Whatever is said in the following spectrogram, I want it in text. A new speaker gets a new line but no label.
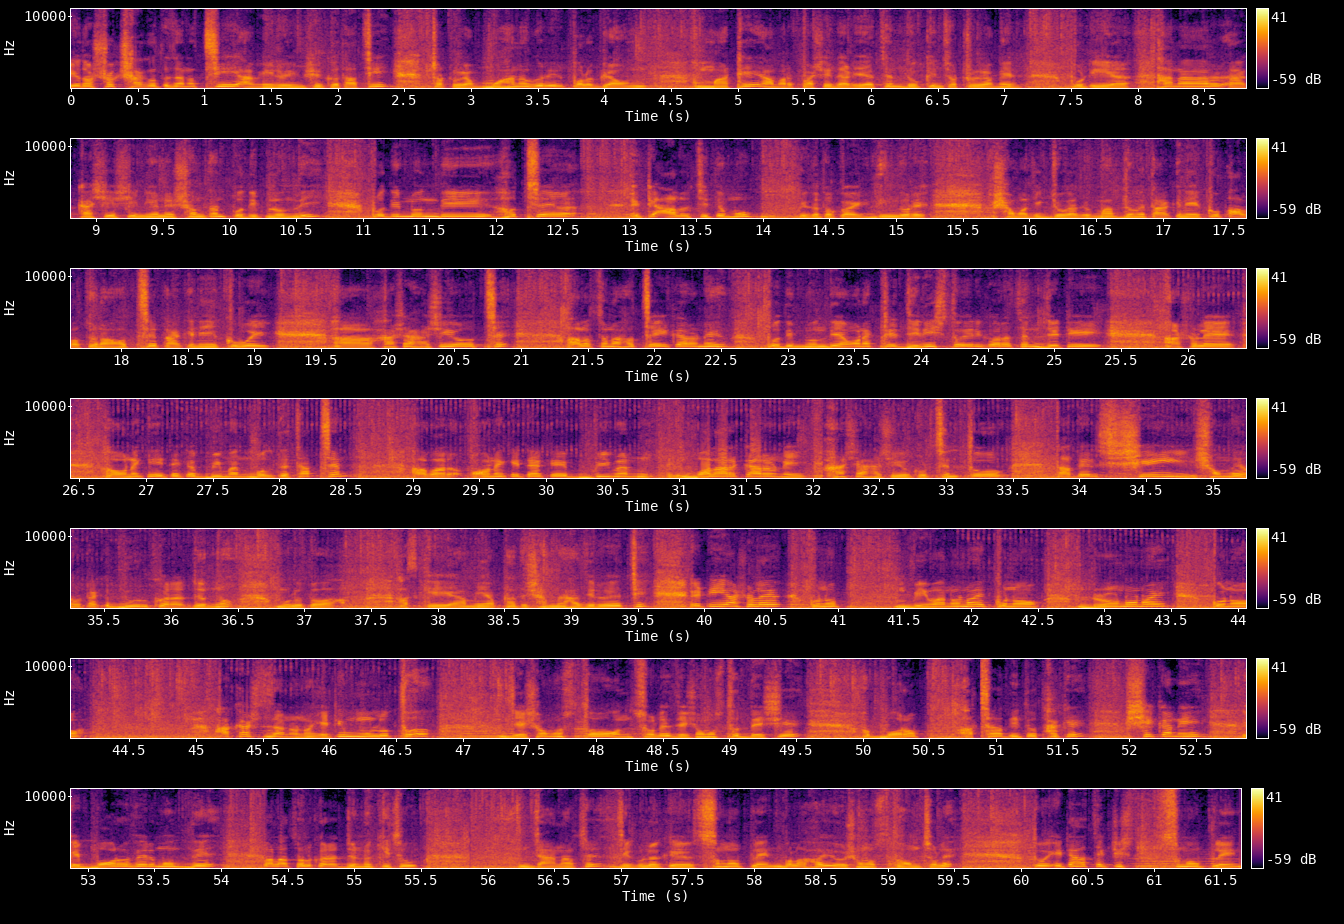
প্রিয় দর্শক, স্বাগত জানাচ্ছি। আমি রহিম সৈকত আছি চট্টগ্রাম মহানগরীর পলগ্রাউন্ড মাঠে। আমার পাশে দাঁড়িয়ে আছেন দক্ষিণ চট্টগ্রামের পটিয়া থানার কাশিয়াস ইউনিয়নের সন্তান প্রদীপ নন্দী। প্রদীপ নন্দী হচ্ছে একটি আলোচিত মুখ। বিগত কয়েকদিন ধরে সামাজিক যোগাযোগ মাধ্যমে তাকে নিয়ে খুব আলোচনা হচ্ছে, তাকে নিয়ে খুবই হাসাহাসিও হচ্ছে। আলোচনা হচ্ছে এই কারণে প্রদীপ নন্দী এমন একটি জিনিস তৈরি করেছেন যেটি আসলে অনেকে এটাকে বিমান বলতে চাচ্ছেন। আবার অনেক এটাকে বিমান বলার কারণে হাসাহাসিও করছেন। তো তাদের সেই সন্দেহটাকে দূর করার জন্য মূলত আজকে আমি আপনাদের সামনে হাজির হয়েছি। এটি আসলে কোনো বিমানও নয়, কোনো ড্রোনও নয়, কোনো আকাশযানও নয়। এটি মূলত যে সমস্ত অঞ্চলে, যে সমস্ত দেশে বরফ আচ্ছাদিত থাকে, সেখানে এই বরফের মধ্যে চলাচল করার জন্য কিছু যান আছে, যেগুলোকে স্নো প্লেন বলা হয় ওই সমস্ত অঞ্চলে। তো এটা হচ্ছে একটি স্নো প্লেন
